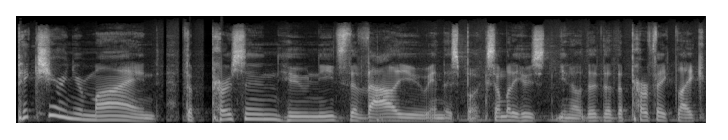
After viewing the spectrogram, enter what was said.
Picture in your mind the person who needs the value in this book. Somebody who's, you know, the, the, the perfect like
